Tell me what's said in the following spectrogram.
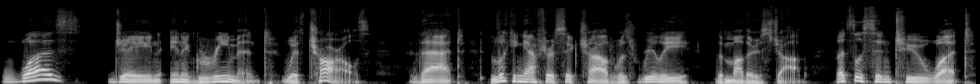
was Jane in agreement with Charles that looking after a sick child was really the mother's job? Let's listen to what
